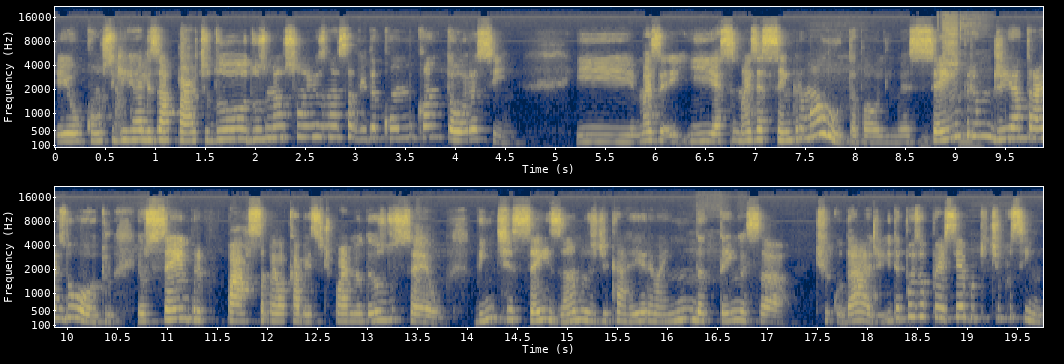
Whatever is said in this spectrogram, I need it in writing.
eu consegui realizar parte do, dos meus sonhos nessa vida como cantora, assim. E, mas, e é, mas é sempre uma luta, Paulinho. É sempre Sim. um dia atrás do outro. Eu sempre passa pela cabeça, tipo, ai meu Deus do céu, 26 anos de carreira, eu ainda tenho essa dificuldade. E depois eu percebo que, tipo assim,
